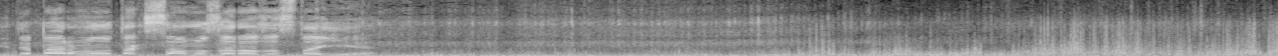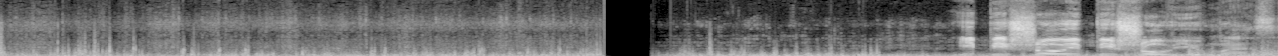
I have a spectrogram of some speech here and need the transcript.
І тепер воно так само зараз остає. І пішов, і пішов Юмес.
